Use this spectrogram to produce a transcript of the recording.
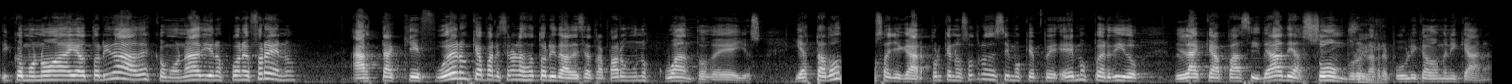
y como no hay autoridades, como nadie nos pone freno, hasta que fueron que aparecieron las autoridades, se atraparon unos cuantos de ellos. ¿Y hasta dónde vamos a llegar? Porque nosotros decimos que hemos perdido la capacidad de asombro en la República Dominicana.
